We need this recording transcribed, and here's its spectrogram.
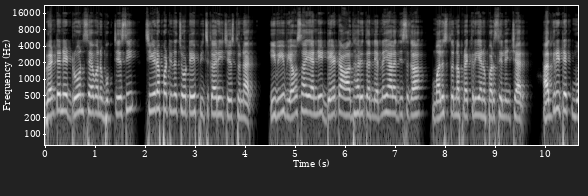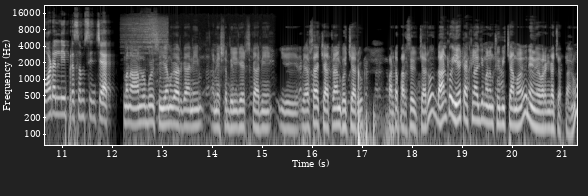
వెంటనే డ్రోన్ సేవను బుక్ చేసి చీడపట్టిన చోటే పిచికారీ చేస్తున్నారు. ఇవి వ్యవసాయాన్ని డేటా ఆధారిత నిర్ణయాల దిశగా మలుస్తున్న ప్రక్రియను పరిశీలించారు. అగ్రిటెక్ మోడల్ని ప్రశంసించారు. మన ఆనరబుల్ సీఎం గారు కానీ మిస్టర్ బిల్ గేట్స్ కానీ ఈ వ్యవసాయ క్షేత్రానికి వచ్చారు పంట పరిశీలించారు. దాంట్లో ఏ టెక్నాలజీ మనం చూపించామో అనేది నేను వివరంగా చెప్తాను.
